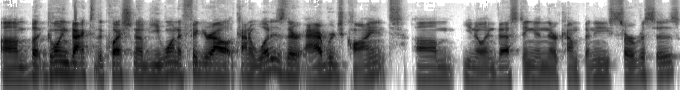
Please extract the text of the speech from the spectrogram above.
Um, but going back to the question of you want to figure out kind of what is their average client, um, you know, investing in their company services.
